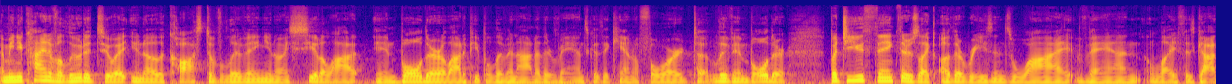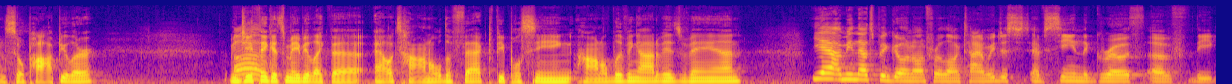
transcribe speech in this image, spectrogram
I mean, you kind of alluded to it, you know, the cost of living. You know, I see it a lot in Boulder, a lot of people living out of their vans because they can't afford to live in Boulder. But do you think there's like other reasons why van life has gotten so popular? I mean, do you Uh, think it's maybe like the Alex Honnold effect, people seeing Honnold living out of his van? Yeah, I mean that's been going on for a long time. We just have seen the growth of the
